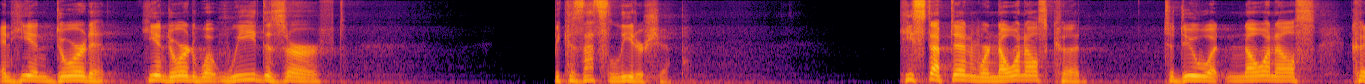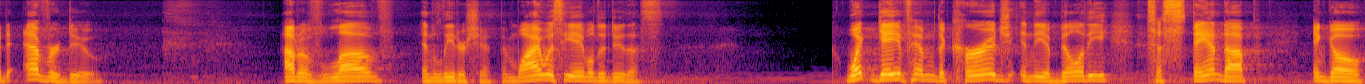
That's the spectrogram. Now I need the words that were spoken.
And he endured it he endured what we deserved because that's leadership. He stepped in where no one else could to do what no one else could ever do out of love and leadership. And why was he able to do this? What gave him the courage and the ability to stand up and go,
